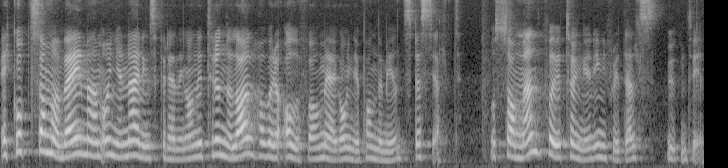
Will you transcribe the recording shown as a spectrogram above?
Et godt samarbeid med de andre næringsforeningene i Trøndelag har vært alfa og omega under pandemien spesielt. Og sammen får vi tyngre innflytelse, uten tvil.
